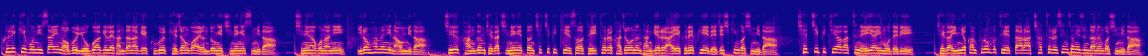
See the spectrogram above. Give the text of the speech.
클릭해보니 sign up을 요구하길래 간단하게 구글 계정과 연동해 진행했습니다. 진행하고 나니 이런 화면이 나옵니다. 즉 방금 제가 진행했던 ChatGPT에서 데이터를 가져오는 단계를 아예 Graphy에 내재시킨 것입니다. ChatGPT와 같은 AI 모델이 제가 입력한 프롬프트에 따라 차트를 생성해준다는 것입니다.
